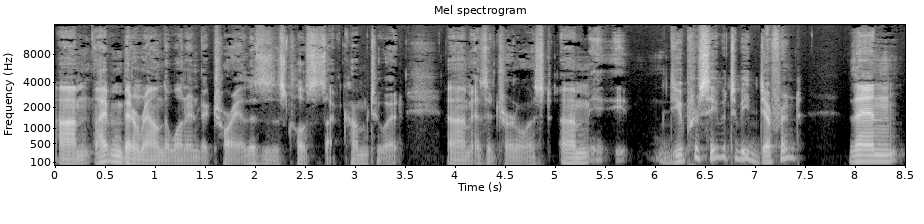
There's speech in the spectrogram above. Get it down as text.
Um, I haven't been around the one in Victoria. This is as close as I've come to it um, as a journalist. Um, do you perceive it to be different than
